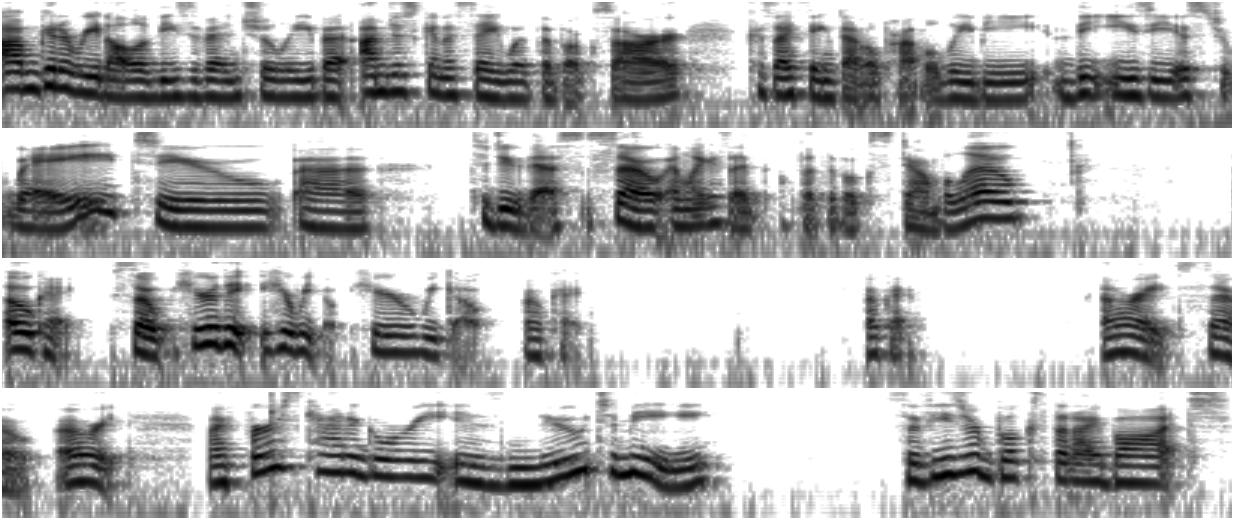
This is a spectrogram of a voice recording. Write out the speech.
I'm going to read all of these eventually, but I'm just going to say what the books are because I think that'll probably be the easiest way to uh, to do this. So, and like I said, I'll put the books down below. Okay, so here the here we go. Here we go. Okay. Okay. All right. So, all right. My first category is new to me. So these are books that I bought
